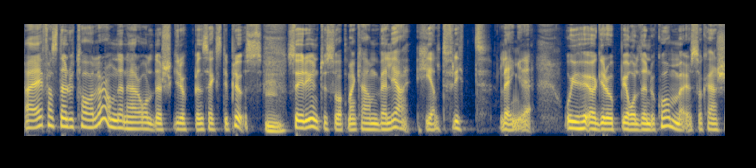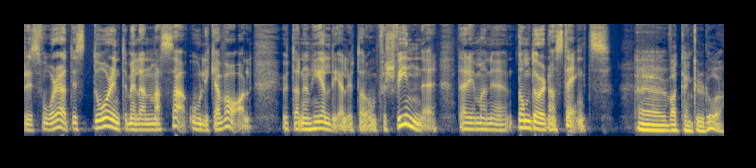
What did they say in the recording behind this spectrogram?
Nej, fast när du talar om den här åldersgruppen 60 plus mm. så är det ju inte så att man kan välja helt fritt längre. Och ju högre upp i åldern du kommer så kanske det är svårare. Att det står inte mellan massa olika val utan en hel del av dem försvinner. Där är man, eh, de dörrarna stängts. Eh, vad tänker du då?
